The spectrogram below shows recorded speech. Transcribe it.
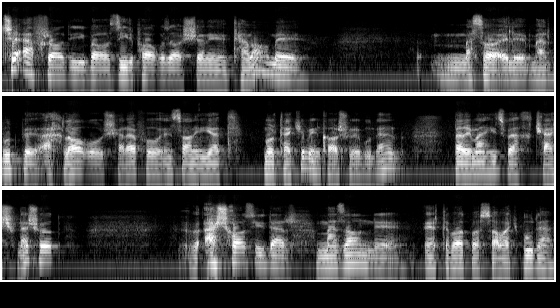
چه افرادی با زیر پا گذاشتن تمام مسائل مربوط به اخلاق و شرف و انسانیت مرتکب این کار شده بودند برای من هیچ وقت کشف نشد. اشخاصی در مزان ارتباط با ساواک بودن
